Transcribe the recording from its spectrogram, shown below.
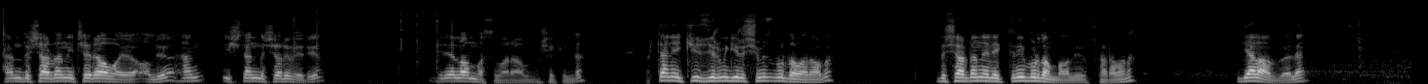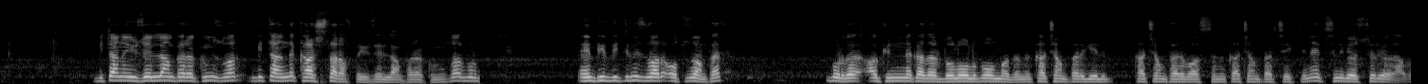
Hem dışarıdan içeri havayı alıyor hem içten dışarı veriyor. Bir de lambası var abi bu şekilde. Bir tane 220 girişimiz burada var abi. Dışarıdan elektriği buradan bağlıyoruz karavana. Gel abi böyle. Bir tane 150 amper akümüz var. Bir tane de karşı tarafta 150 amper akümüz var. Burada MPPT'miz var 30 amper. Burada akünün ne kadar dolu olup olmadığını, kaç amper gelip kaç amper bastığını, kaç amper çektiğini hepsini gösteriyor abi.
